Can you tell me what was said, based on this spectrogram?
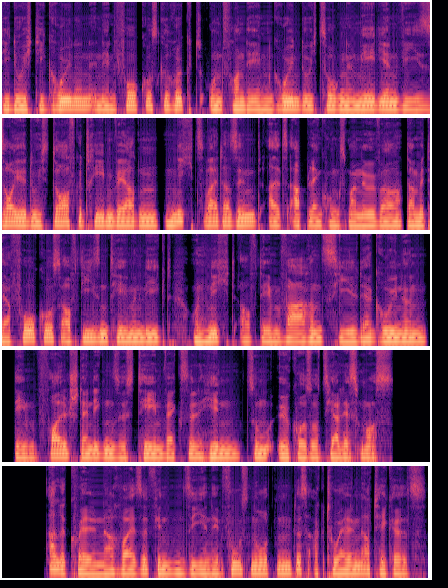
die durch die Grünen in den Fokus gerückt und von den grün durchzogenen Medien wie Säue durchs Dorf getrieben werden, nichts weiter sind als Ablenkungsmanöver, damit der Fokus auf diesen Themen liegt und nicht auf dem wahren Ziel der Grünen, dem vollständigen Systemwechsel hin zum Ökosozialismus. Alle Quellennachweise finden Sie in den Fußnoten des aktuellen Artikels.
